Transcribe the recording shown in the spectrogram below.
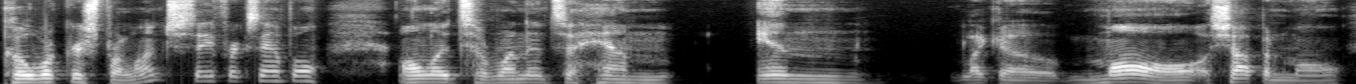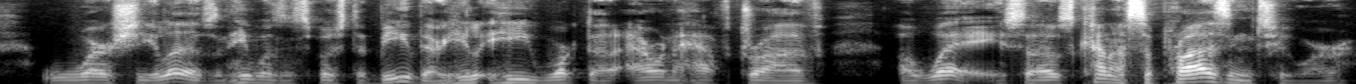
coworkers for lunch say for example only to run into him in like a mall a shopping mall where she lives and he wasn't supposed to be there. He he worked an hour and a half drive away. So that was kind of surprising to her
